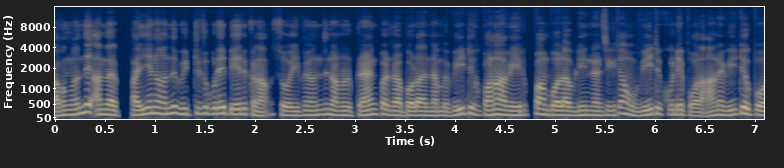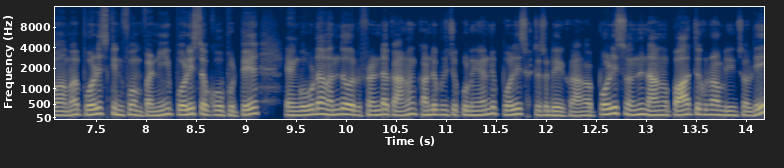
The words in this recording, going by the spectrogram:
அவங்க வந்து அந்த பையனை வந்து விட்டுட்டு கூட போயிருக்கலாம். ஸோ இவன் வந்து நம்மள பிராங்க் பண்ணுறா போல, நம்ம வீட்டுக்கு போனால் அவன் இருப்பான் போல அப்படின்னு நினச்சிக்கிட்டு அவங்க வீட்டுக்கு கூட போகலாம் ஆனால் வீட்டுக்கு போகாமல் போலீஸ்க்கு இன்ஃபார்ம் பண்ணி, போலீஸை கூப்பிட்டு, எங்கள் கூட வந்து ஒரு ஃப்ரெண்டை காணும் கண்டுபிடிச்சி கொடுங்கன்னு போலீஸ்கிட்ட சொல்லியிருக்காங்க. போலீஸ் வந்து நாங்கள் பார்த்துக்குறோம் அப்படின்னு சொல்லி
